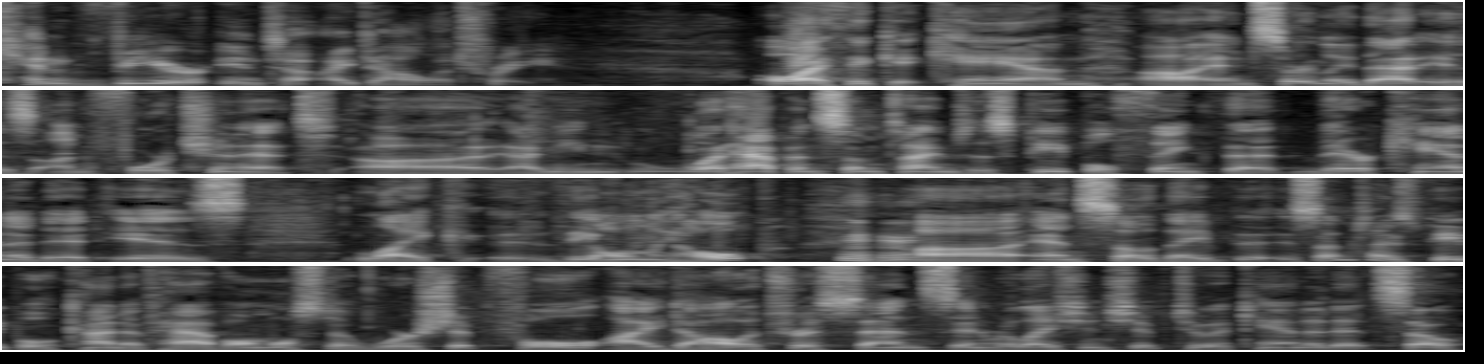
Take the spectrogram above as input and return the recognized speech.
can veer into idolatry? Oh, I think it can, uh, and certainly that is unfortunate. Uh, I mean, what happens sometimes is people think that their candidate is like the only hope. Mm-hmm. Uh, and so they sometimes people kind of have almost a worshipful, idolatrous sense in relationship to a candidate. So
